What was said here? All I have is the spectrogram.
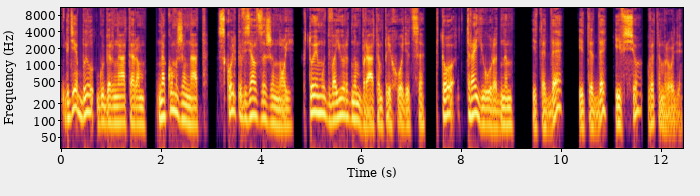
где был губернатором, на ком женат, сколько взял за женой, кто ему двоюродным братом приходится, кто троюродным, и т.д., и т.д., и все в этом роде.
